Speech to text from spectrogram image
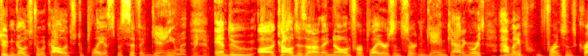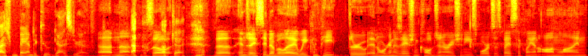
student goes to a college to play a specific game. We do. And do uh, colleges then are they known for players in certain game categories? How many, for instance, Crash Bandicoot guys do you have? Uh, none. So Okay. the NJCAA, we compete through an organization called Generation Esports. It's basically an online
